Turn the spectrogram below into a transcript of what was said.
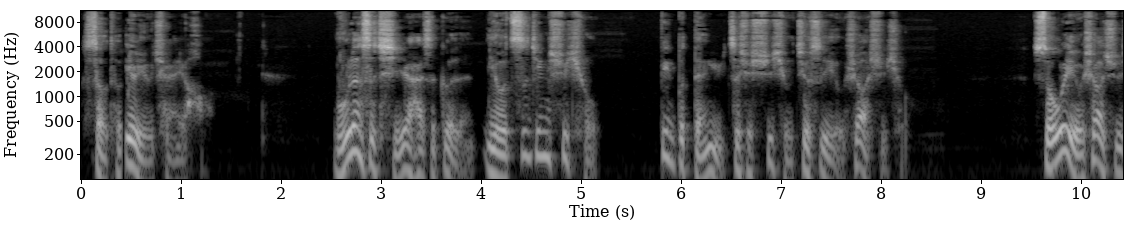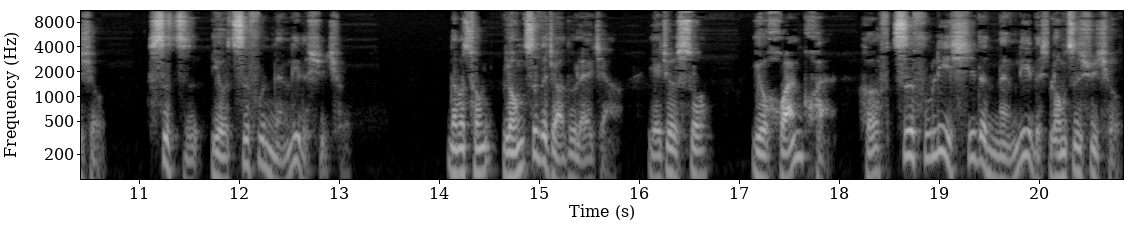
手头越有钱越好。无论是企业还是个人，有资金需求，并不等于这些需求就是有效需求。所谓有效需求，是指有支付能力的需求。那么从融资的角度来讲，也就是说，有还款和支付利息的能力的融资需求，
